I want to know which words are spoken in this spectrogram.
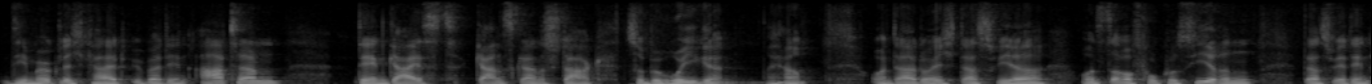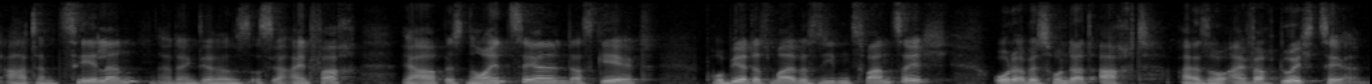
die Möglichkeit, über den Atem den Geist ganz, ganz stark zu beruhigen. Ja? Und dadurch, dass wir uns darauf fokussieren, dass wir den Atem zählen, da denkt ihr, das ist ja einfach, ja, bis neun zählen, das geht. Probiert es mal bis 27 oder bis 108, also einfach durchzählen.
